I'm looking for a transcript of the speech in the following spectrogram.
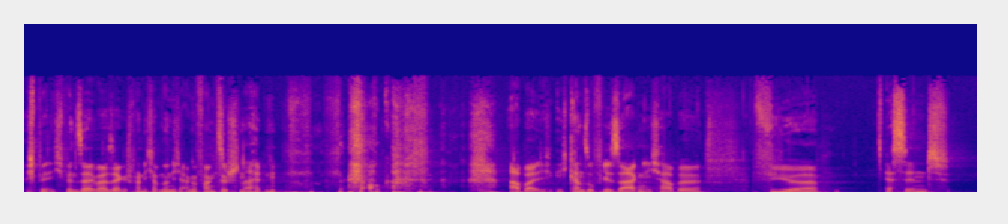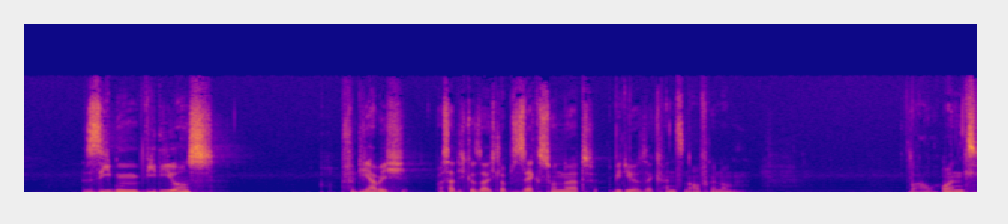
ich bin, ich bin selber sehr gespannt. Ich habe noch nicht angefangen zu schneiden. oh Gott. Aber ich, ich kann so viel sagen. Ich habe für, es sind sieben Videos. Für die habe ich, was hatte ich gesagt? Ich glaube 600 Videosequenzen aufgenommen. Wow. Und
